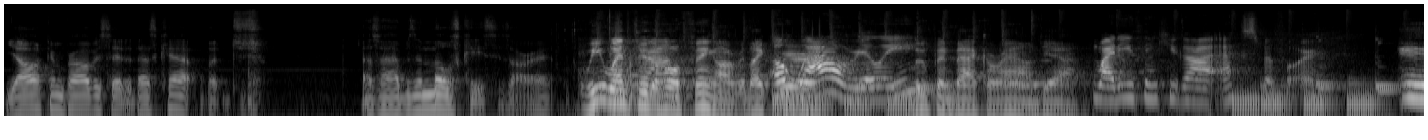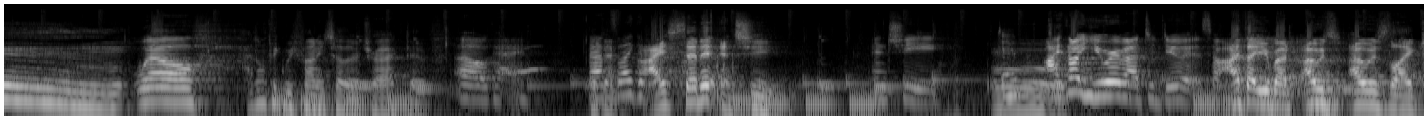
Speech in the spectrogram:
Y'all can probably say that that's cap, but that's what happens in most cases. All right. We went through the whole thing already. Like Oh, we were wow, really? Looping back around, yeah. Why do you think you got X before? Mm, well, I don't think we found each other attractive. Oh, okay. That's like a, I said it, and she. and she. Ooh. I thought you were about to do it, so I thought you were about. I was. I was like,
